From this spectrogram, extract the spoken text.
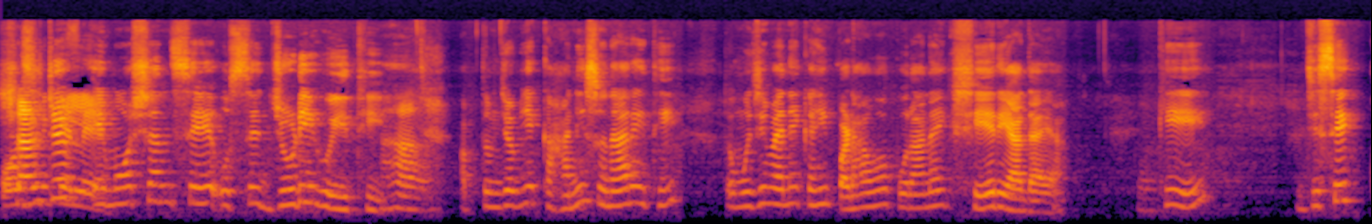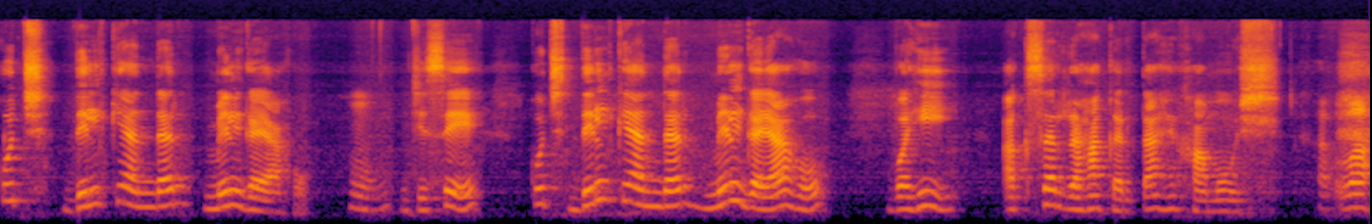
पॉजिटिव इमोशन से उससे जुड़ी हुई थी। हाँ। अब तुम जब ये कहानी सुना रही थी तो मुझे मैंने कहीं पढ़ा हुआ पुराना एक शेर याद आया कि जिसे कुछ दिल के अंदर मिल गया हो हम्म, जिसे कुछ दिल के अंदर मिल गया हो वही अक्सर रहा करता है खामोश। वाह।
